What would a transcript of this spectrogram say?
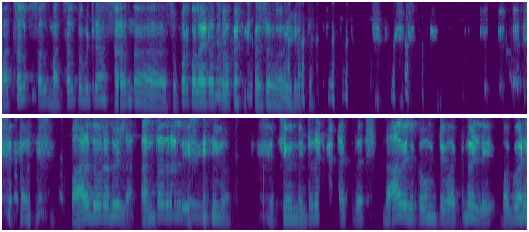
ಮತ್ ಸ್ವಲ್ಪ ಸ್ವಲ್ಪ ಮತ್ ಸ್ವಲ್ಪ ಬಿಟ್ರೆ ಸರ್ನ ಸೂಪರ್ ಕೊಲೈಡರ್ ಹತ್ರ ಹೋಗ್ಕೊಂಡು ಕೆಲಸ ಬಹಳ ದೂರದು ಇಲ್ಲ. ಅಂತದ್ರಲ್ಲಿ ಇವನ್ ಇಂಟರ್ನೆಟ್ ಕಟ್ ಆಗ್ತದೆ. ನಾವಿಲ್ಲಿ ಕುಮ್ಟಿ ವಕ್ನಳ್ಳಿ ಭಗವಾನ್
